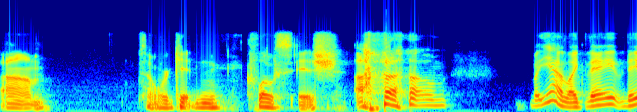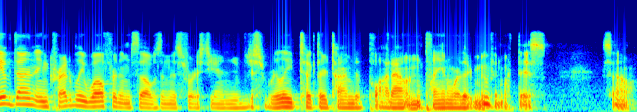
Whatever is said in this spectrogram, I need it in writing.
Um, so we're getting close-ish. um, but yeah, like they they have done incredibly well for themselves in this first year, and they've just really took their time to plot out and plan where they're moving with this. So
